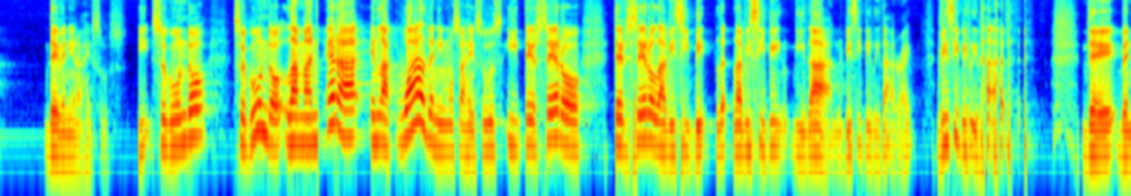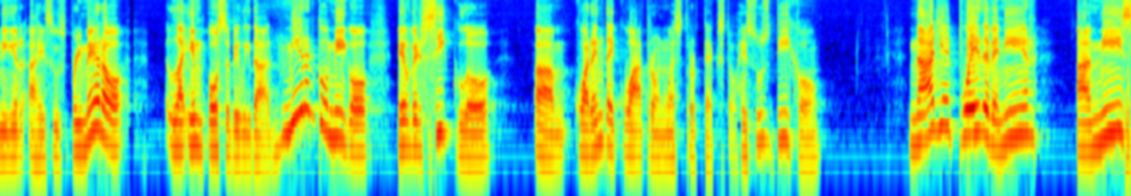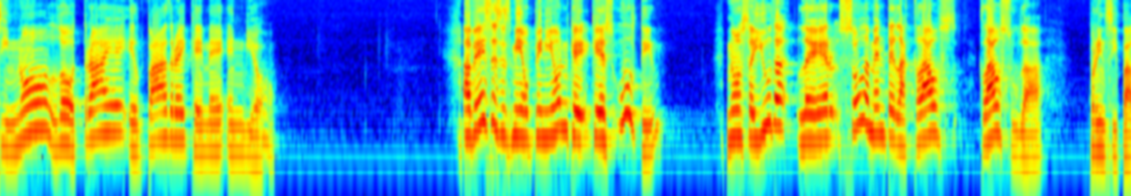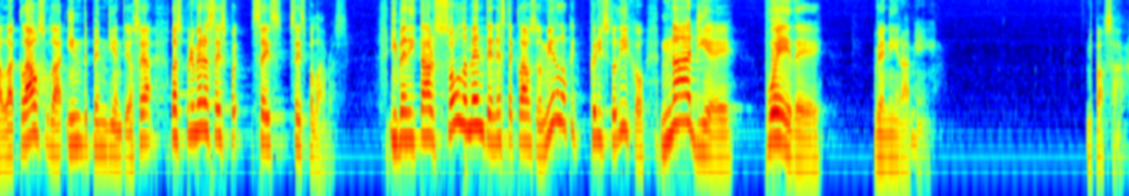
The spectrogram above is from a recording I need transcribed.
de venir a Jesús. Y segundo, Segundo, la manera en la cual venimos a Jesús. Y tercero, tercero la, la, visibilidad, visibilidad, right? Visibilidad de venir a Jesús. Primero, la imposibilidad. Miren conmigo el versículo 44 um, en nuestro texto. Jesús dijo, nadie puede venir a mí si no lo trae el Padre que me envió. A veces es mi opinión que, es útil, nos ayuda a leer solamente la cláusula principal, la cláusula independiente, o sea, las primeras seis, seis palabras. Y meditar solamente en esta cláusula. Mira lo que Cristo dijo, nadie puede venir a mí. Y pasar.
